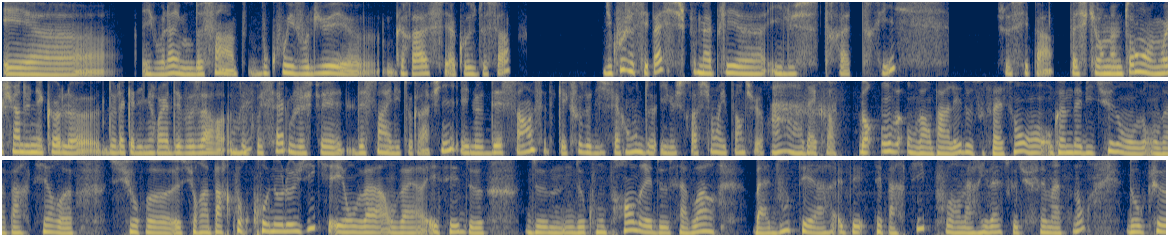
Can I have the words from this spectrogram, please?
Et, euh, et voilà, et mon dessin a beaucoup évolué euh, grâce et à cause de ça. Du coup, je sais pas si je peux m'appeler illustratrice. Je sais pas. Parce qu'en même temps, moi, je viens d'une école euh, de l'Académie royale des beaux-arts de Bruxelles où j'ai fait dessin et lithographie. Et le dessin, c'était quelque chose de différent de illustration et peinture. Ah, d'accord. Bon, on va, on va, en parler de toute façon. comme d'habitude, on, va partir euh, sur, euh, sur un parcours chronologique et on va, on va essayer de, de, comprendre et de savoir bah, d'où tu es, parti pour en arriver à ce que tu fais maintenant. Donc,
